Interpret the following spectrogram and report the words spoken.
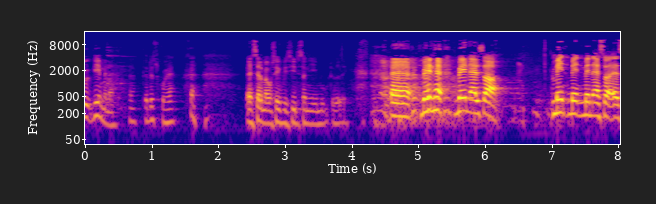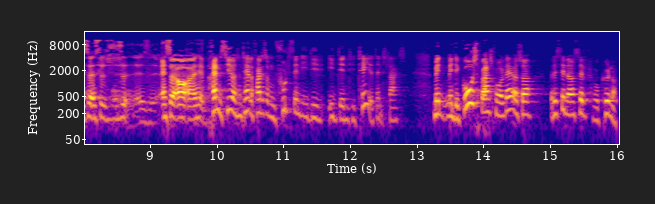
ja, det er det, du skulle have. Øh, selvom jeg måske ikke vil sige det sådan i EMU, det ved jeg ikke. øh, men, øh, men altså, men, men, men altså, altså, altså, altså, altså og øh, Prins siger også, han taler faktisk om en fuldstændig identitet af den slags. Men, men det gode spørgsmål, det er jo så, og det stiller jeg også selv for forkynder,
